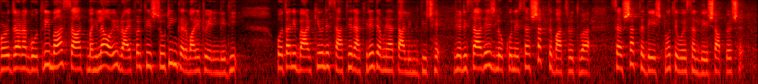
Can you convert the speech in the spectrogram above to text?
વડોદરાના ગોત્રીમાં સાત મહિલાઓએ રાઇફલથી શૂટિંગ કરવાની ટ્રેનિંગ લીધી. પોતાની બાળકીઓને સાથે રાખીને તેમણે આ તાલીમ લીધી છે. જેની સાથે જ લોકોને સશક્ત માતૃત્વ, સશક્ત દેશનો તેઓએ સંદેશ આપ્યો છે.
